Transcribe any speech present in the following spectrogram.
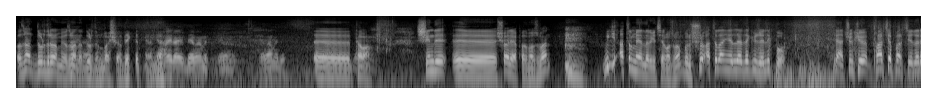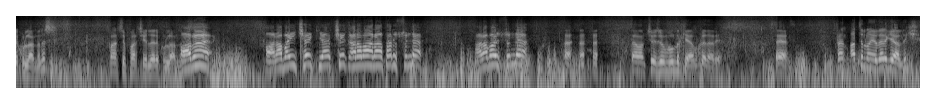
o zaman durduramıyoruz. O zaman da durdurun. Boş ver bekletmeyelim ya. Hayır hayır devam edin devam edin. Devam edin. Ee, tamam. Şimdi ee, şöyle yapalım o zaman. Bir atılmayan yerlere geçelim o zaman. Bunu şu atılan yerlerdeki güzellik bu. Yani çünkü parça parça yerleri kullandınız. Parça parça yerleri kullandınız. Abi arabayı çek ya. Çek araba anahtar üstünde. Araba üstünde. Tamam çözüm bulduk ya bu kadar ya. Evet. Efendim atılmayan yerlere geldik.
